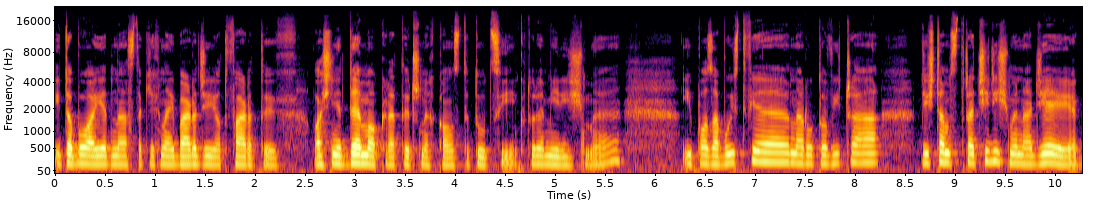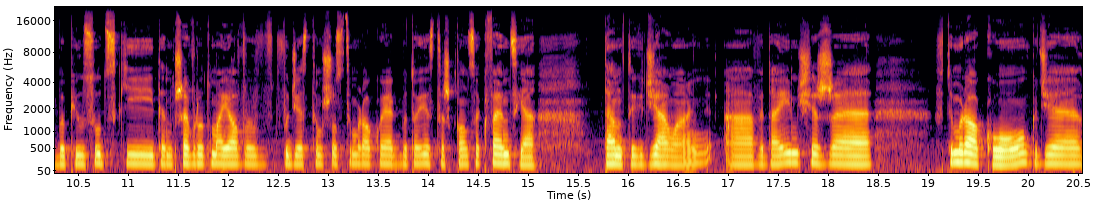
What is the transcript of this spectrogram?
i to była jedna z takich najbardziej otwartych, właśnie demokratycznych konstytucji, które mieliśmy. I po zabójstwie Narutowicza gdzieś tam straciliśmy nadzieję, jakby Piłsudski, ten przewrót majowy w 26 roku, jakby to jest też konsekwencja tamtych działań, a wydaje mi się, że w tym roku, gdzie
